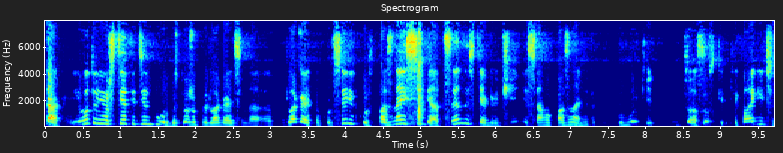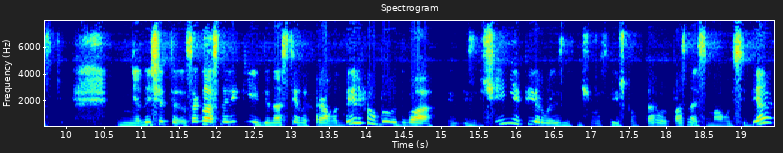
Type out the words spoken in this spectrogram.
Так, и вот университет Эдинбурга тоже предлагает на, предлагает на курсере курс «Познай себя. Ценности, ограничения, самопознания». Такой глубокий, философский, психологический. Значит, согласно легенде, на стенах храма Дельфа было два изречения. Первое из них ничего слишком, второе – познай самого себя.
